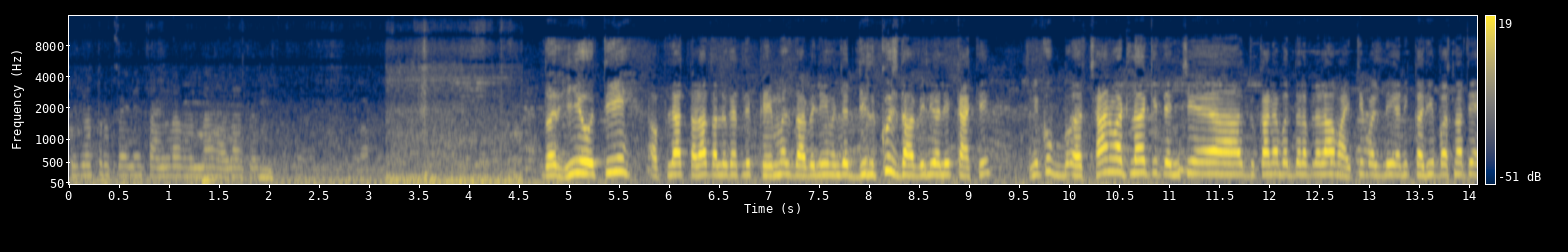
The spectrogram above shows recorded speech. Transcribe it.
तुझ्या कृपेने चांगला धंदा झाला तर. तर ही होती आपल्या तळा तालुक्यातली फेमस दाबेली म्हणजे दिलखुश दाबेलीवाली काकी. आणि खूप छान वाटलं की त्यांची दुकानाबद्दल आपल्याला माहिती पडली आणि कधीपासून ते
